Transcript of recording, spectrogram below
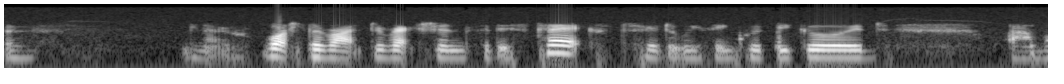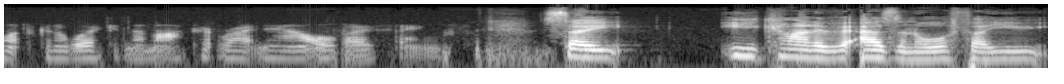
of, you know, what's the right direction for this text? Who do we think would be good? Um, what's going to work in the market right now? All those things. So you kind of, as an author, you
